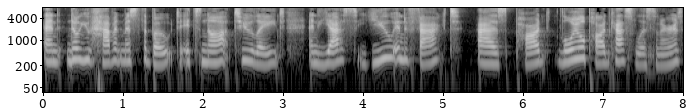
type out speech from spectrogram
And no, you haven't missed the boat. It's not too late. And yes, you, in fact, as pod loyal podcast listeners,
